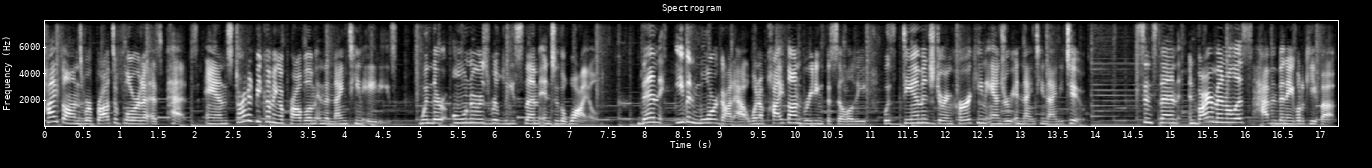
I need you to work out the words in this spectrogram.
Pythons were brought to Florida as pets and started becoming a problem in the 1980s when their owners released them into the wild. Then, even more got out when a python breeding facility was damaged during Hurricane Andrew in 1992. Since then, environmentalists haven't been able to keep up.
